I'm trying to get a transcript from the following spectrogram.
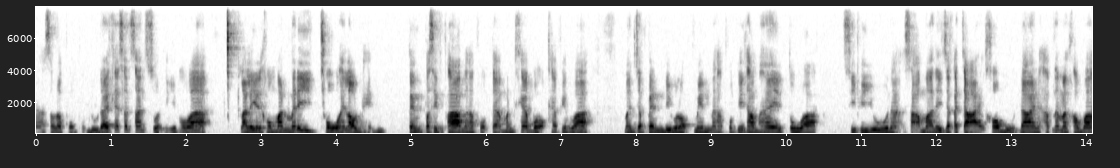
นะสำหรับผมผมดูได้แค่สั้น ๆ ส่วนนี้ เพราะว่ารายละเอียดของมันไม่ได้โชว์ให้เราเห็นเต็มประสิทธิภาพนะครับผมแต่มันแค่บอกแค่เพียงว่า มันจะเป็น development นะครับผมที่ทำให้ตัว CPU นะสามารถที่จะกระจายข้อมูลได้นะครับ นั่นหมายความว่า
